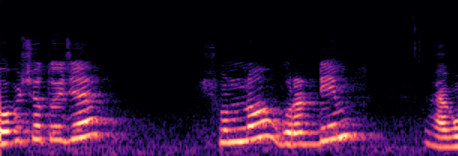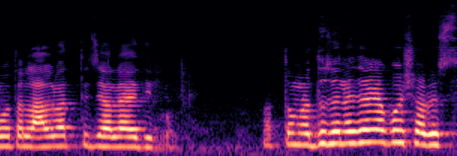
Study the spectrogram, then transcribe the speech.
ভবিষ্যৎ ওই যে শূন্য গোড়ার ডিম। হ্যাঁ মতো লাল বাতি জ্বালাই দিব। আর তোমরা দুজনে জায়গায় বসে রয়েছ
